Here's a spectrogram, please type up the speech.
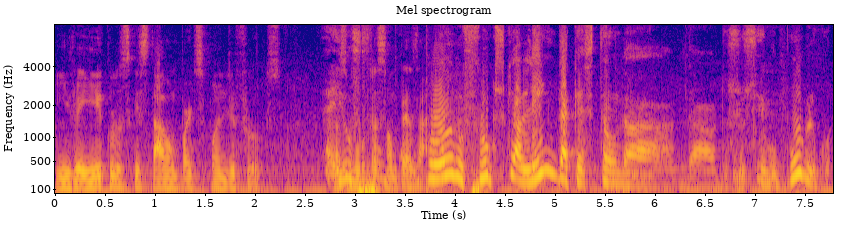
em veículos que estavam participando de fluxo. É, As o multas são O pesadas. problema do fluxo, que além da questão da, da- do sossego público,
